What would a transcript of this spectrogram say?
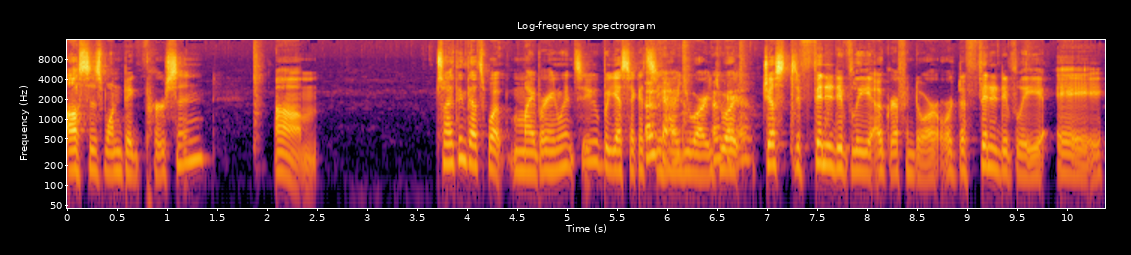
us as one big person um so I think that's what my brain went to. But yes, I could okay. see how you are. You okay. are just definitively a Gryffindor, or definitively a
